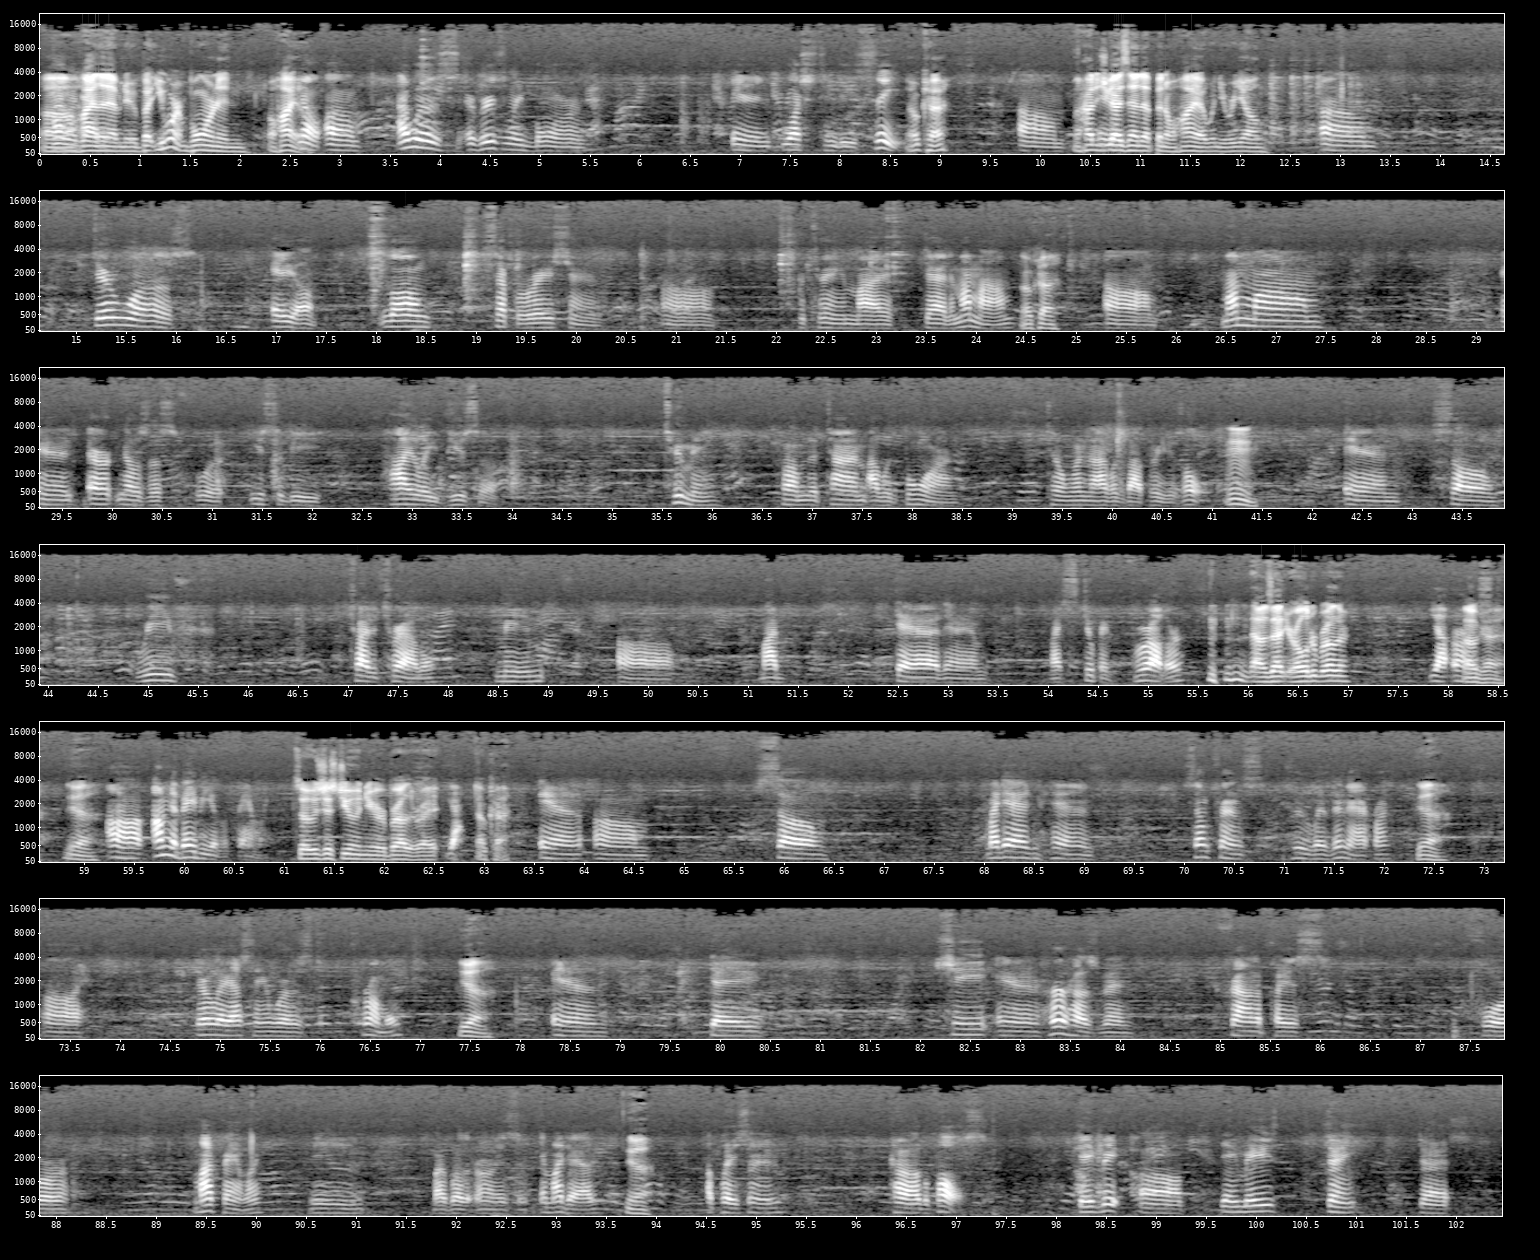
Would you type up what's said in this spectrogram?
uh, Highland. Avenue, but you weren't born in Ohio. No, um, I was originally born in Washington D.C. Okay. Um, Now, how did you guys end up in Ohio when you were young? Um, there was a uh, long separation uh, between my dad and my mom. Okay. Um, my mom and Eric knows this. Were, used to be highly abusive to me from the time I was born till when I was about three years old. Mm. And so we've tried to travel. Me, uh, my dad and my stupid brother. now is that your older brother? Yeah, Ernest. Okay. Yeah. Uh, I'm the baby of a family. So it was just you and your brother, right? Yeah. Okay. And um, so my dad had some friends who lived in Akron. Yeah. Uh, their last name was Crummel, Yeah. and they, she and her husband found a place for my family, me, my brother Ernest, and- my dad, Yeah. a place in Cuyahoga Falls. They may, uh, they may think that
